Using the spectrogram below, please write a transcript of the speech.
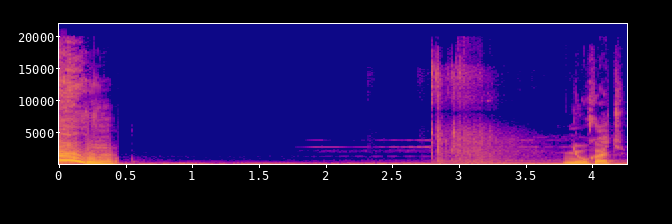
Нюхать.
